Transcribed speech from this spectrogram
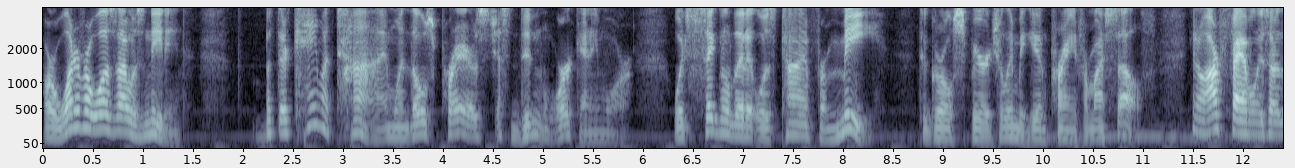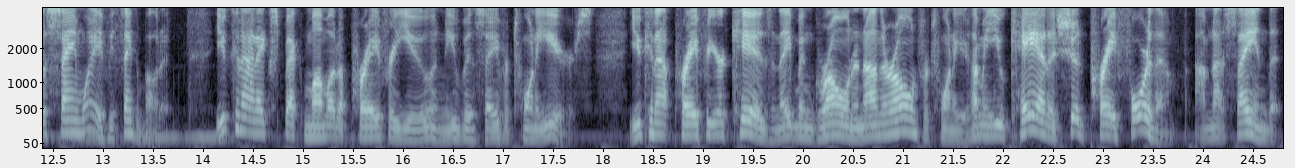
or whatever it was I was needing. But there came a time when those prayers just didn't work anymore, which signaled that it was time for me to grow spiritually and begin praying for myself. You know, our families are the same way if you think about it. You cannot expect mama to pray for you and you've been saved for 20 years. You cannot pray for your kids and they've been grown and on their own for 20 years. I mean, you can and should pray for them. I'm not saying that,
